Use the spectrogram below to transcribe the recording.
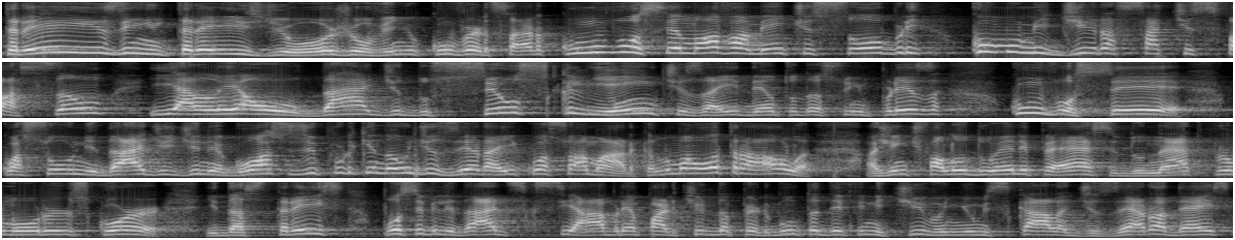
3 em 3 de hoje eu venho conversar com você novamente sobre como medir a satisfação e a lealdade dos seus clientes aí dentro da sua empresa com você, com a sua unidade de negócios e por que não dizer aí com a sua marca. Numa outra aula, a gente falou do NPS, do Net Promoter Score e das três possibilidades que se abrem a partir da pergunta definitiva em uma escala de 0 a 10,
